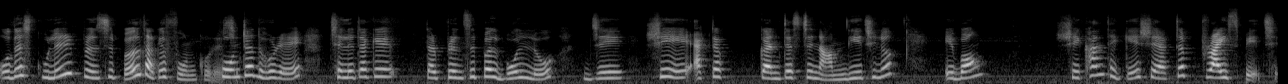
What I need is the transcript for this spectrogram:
ওদের স্কুলের প্রিন্সিপাল তাকে ফোন করে ফোনটা ধরে ছেলেটাকে তার প্রিন্সিপাল বলল যে সে একটা কন্টেস্টে নাম দিয়েছিল এবং সেখান থেকে সে একটা প্রাইজ পেয়েছে।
